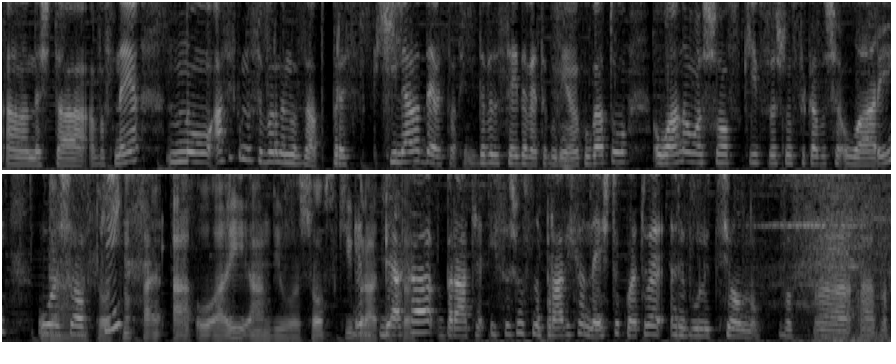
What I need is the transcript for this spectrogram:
а, неща в нея. Но аз искам да се върнем назад. През 1999 година, когато Лана Лашовски Лашовски всъщност се казваше Лари Лашовски. Да, точно. А, а Лари и Анди Лашовски, братята. Бяха братя и всъщност направиха нещо, което е революционно в, а, а, в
